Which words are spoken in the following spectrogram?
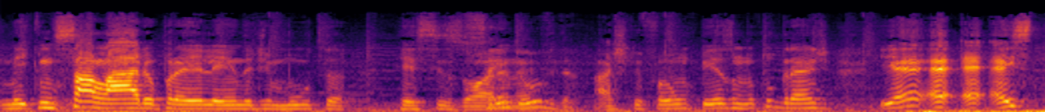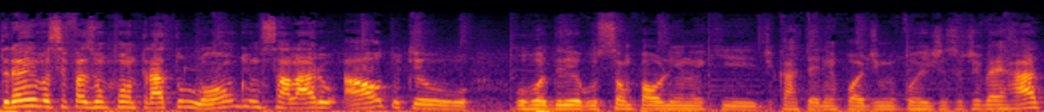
meio que um salário pra ele ainda de multa rescisória. Sem né? dúvida. Acho que foi um peso muito grande. E é, é, é- é estranho você fazer um contrato longo e um salário alto, que o, o Rodrigo São Paulino aqui de carteirinha pode me corrigir se eu estiver errado.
